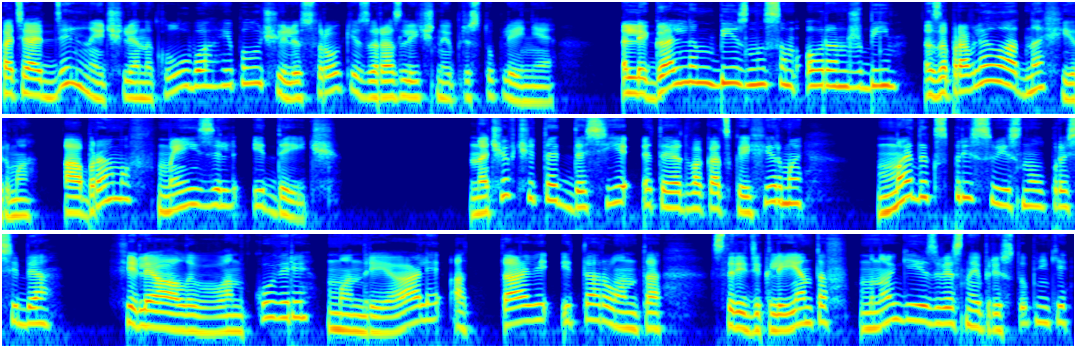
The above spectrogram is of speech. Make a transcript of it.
хотя отдельные члены клуба и получили сроки за различные преступления. Легальным бизнесом Orange Bee заправляла одна фирма — Абрамов, Мейзель и Дейч. Начав читать досье этой адвокатской фирмы, Медекс присвистнул про себя. Филиалы в Ванкувере, Монреале, Оттаве и Торонто. Среди клиентов многие известные преступники,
